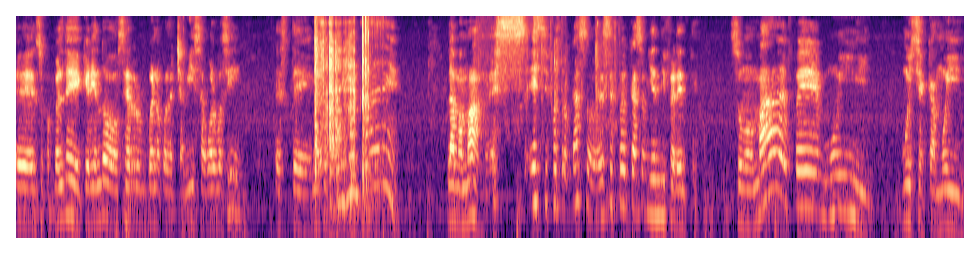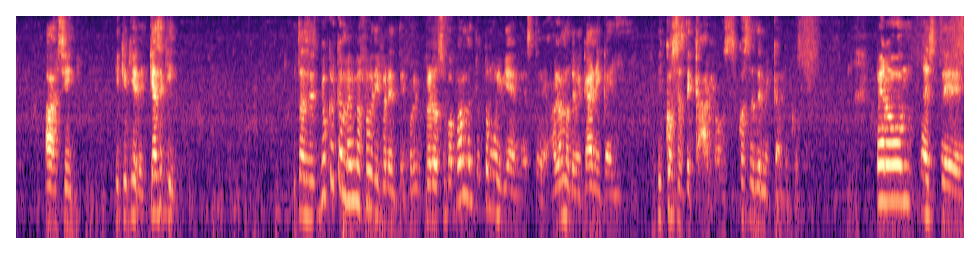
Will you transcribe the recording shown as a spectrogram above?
Eh, en su papel de queriendo ser bueno con la chaviza o algo así. Este, me tocó bien padre. La mamá, es, ese fue otro caso, ese fue un caso bien diferente. Su mamá fue muy, muy seca, muy, Ah, sí. ¿Y qué quiere? ¿Qué hace aquí? Entonces, yo creo que a mí me fue diferente, pero su papá me trató muy bien. Este, hablamos de mecánica y, cosas de carros, cosas de mecánicos. Pero, este,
